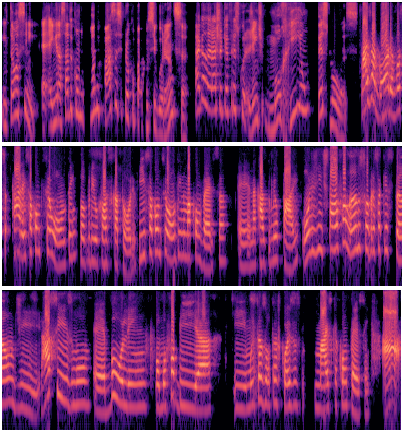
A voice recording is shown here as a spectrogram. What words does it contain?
Então, assim, é, é, engraçado como quando passa a se preocupar com segurança, a galera acha que é frescura. Gente, morriam pessoas. Mas agora, vou. Cara, isso aconteceu ontem sobre o classificatório. E isso aconteceu ontem numa conversa é, na casa do meu pai, onde a gente estava falando sobre essa questão de racismo, é, bullying, homofobia e muitas outras coisas mais que acontecem. Ah,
